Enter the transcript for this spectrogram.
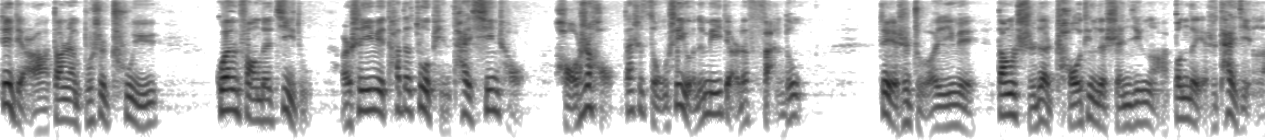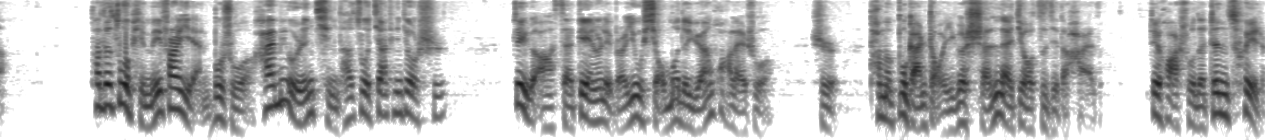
这点啊，当然不是出于官方的嫉妒，而是因为他的作品太新潮。好是好，但是总是有那么一点的反动。这也是主要因为。当时的朝廷的神经啊，绷得也是太紧了。他的作品没法演不说，还没有人请他做家庭教师。这个啊，在电影里边用小莫的原话来说，是他们不敢找一个神来教自己的孩子。这话说的真脆着。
